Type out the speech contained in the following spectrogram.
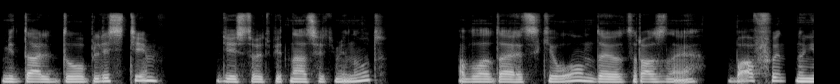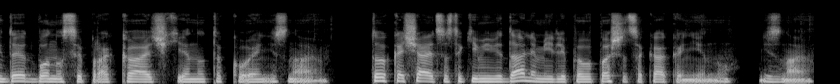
Медаль доблести. Действует 15 минут. Обладает скиллом, дает разные бафы, но не дает бонусы прокачки. Ну такое, не знаю. Кто качается с такими медалями или пвпшится, как они, ну, не знаю.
